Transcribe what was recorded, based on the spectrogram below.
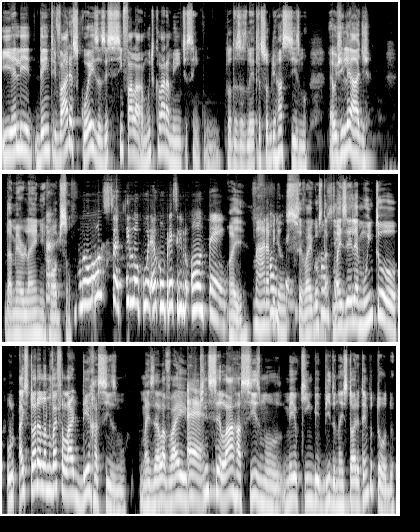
E ele, dentre várias coisas, esse sim fala muito claramente, assim, com todas as letras, sobre racismo. É o Gilead. Da Marilyn Robson. Nossa, que loucura! Eu comprei esse livro ontem. Aí. Maravilhoso. Você vai gostar. Ontem. Mas ele é muito. A história ela não vai falar de racismo. Mas ela vai É. pincelar racismo meio que embebido na história o tempo todo.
